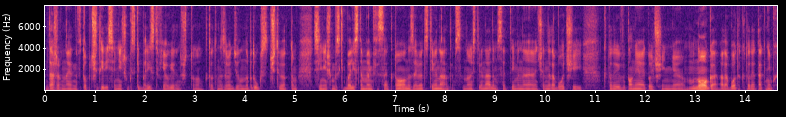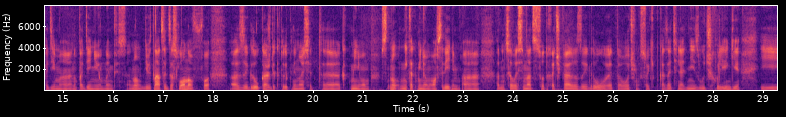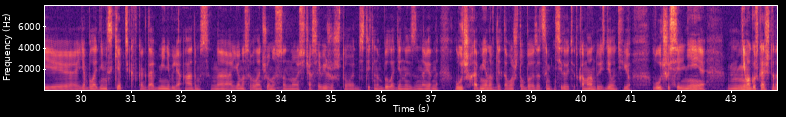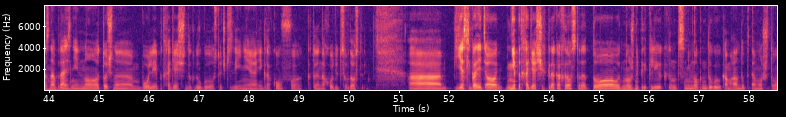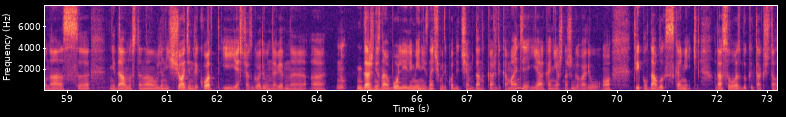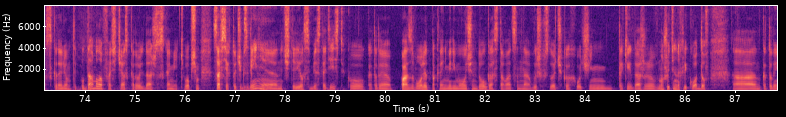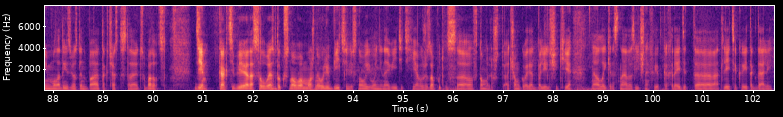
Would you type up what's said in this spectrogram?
даже, наверное, в топ-4 сильнейших баскетболистов. Я уверен, что кто-то назовет Дилана Брукс четвертым сильнейшим баскетболистом Мемфиса, а кто назовет Стивена Адамса. Но Стивен Адамс — это именно чернорабочий, который выполняет очень много работы, которая так необходима нападению Мемфиса. Ну, 19 заслонов э, за игру, каждый, который приносит э, как минимум, ну, не как минимум, а в среднем э, 1,17 очка за игру, это очень высокий показатель, одни из лучших в лиге, и я был одним из скептиков, когда обменивали Адамса на Йонаса Волончунаса, но сейчас я вижу, что действительно был один из, наверное, лучших обменов для того, чтобы зацементировать эту команду и сделать ее лучше, сильнее. Не могу сказать, что разнообразнее, но точно более подходящий друг другу с точки зрения игроков, которые находятся в ростере. А, если говорить о неподходящих игроках ростера, то нужно перекликнуться немного на другую команду, потому что у нас э, недавно установлен еще один рекорд, и я сейчас говорю, наверное, ну, даже не знаю, более или менее значимый рекорды, чем дан каждой команде, я, конечно же, говорю о трипл-даблах со скамейки. Рассел Уэстбрук и так считался королем трипл-даблов, а сейчас король даже со скамейки. В общем, со всех точек зрения начитерил себе статистику, которая позволит, по крайней мере, ему очень долго оставаться на высших строчках очень таких даже внушительных рекордов, а, которые молодые звезды НБА так часто стараются бороться. Дим, как тебе Рассел Уэстбрук? Снова можно его любить или снова его ненавидеть? Я уже запутался в том, о чем говорят болельщики Лейкерс на различных ветках Reddit, Атлетика и так далее.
